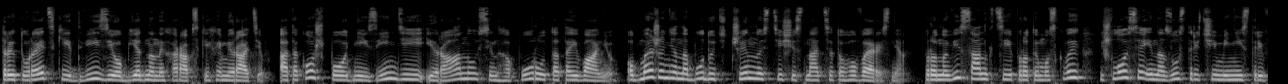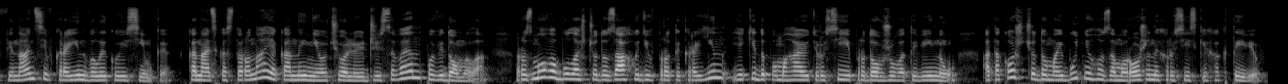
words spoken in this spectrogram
три турецькі, дві зі Об'єднаних Арабських Еміратів, а також по одній з Індії, Ірану, Сінгапуру та Тайваню. Обмеження набудуть чинності 16 вересня. Про нові санкції проти Москви йшлося і на зустрічі міністрів фінансів країн Великої Сімки. Канадська сторона, яка нині очолює G7, повідомила, розмова була щодо заходів проти країн, які допомагають Росії продовжувати війну, а також щодо майбутнього заморожених російських активів.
